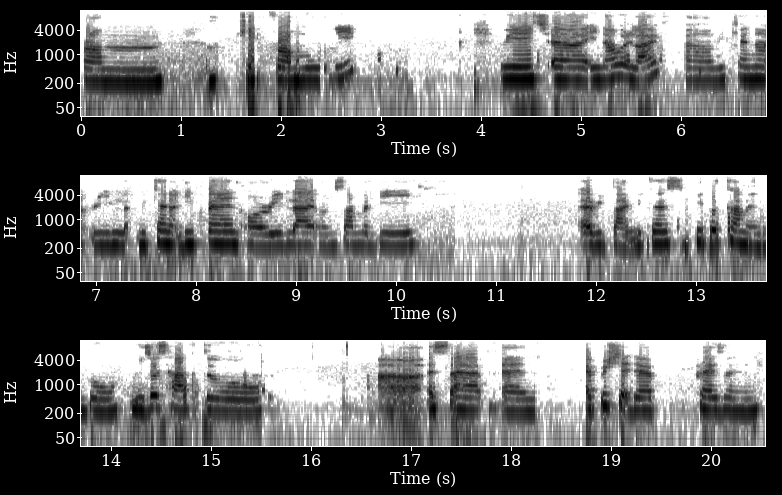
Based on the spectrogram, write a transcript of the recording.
from from Woody, which uh, in our life uh, we cannot rel- we cannot depend or rely on somebody every time because people come and go. We just have to uh, accept and appreciate the present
